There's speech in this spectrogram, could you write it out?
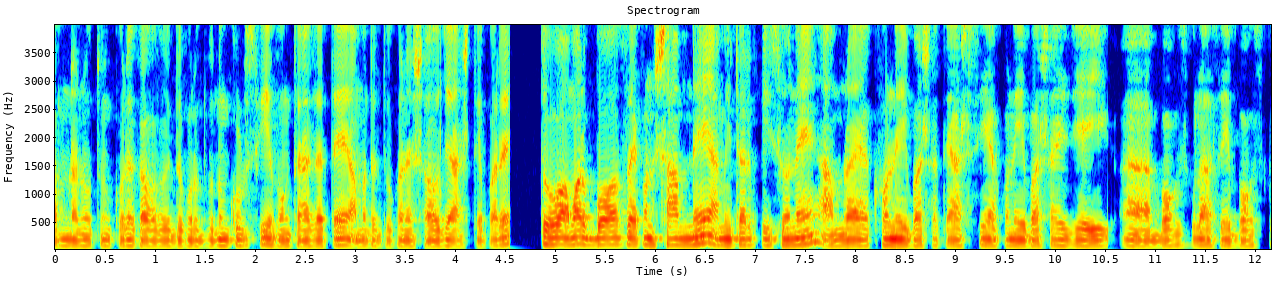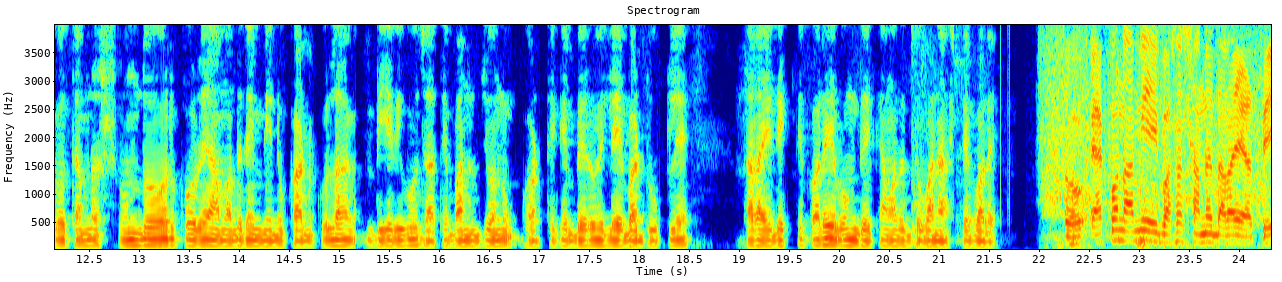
আমরা নতুন করে কাবাবের দোকান উদ্বোধন করছি এবং তারা যাতে আমাদের দোকানে সহজে আসতে পারে। তো আমার বস এখন সামনে, আমি তার পিছনে। আমরা এখন এই বাসাতে আসছি। এখন এই বাসায় যেই বক্সগুলো আছে, এই বক্সগুলোতে আমরা সুন্দর করে আমাদের এই মেনু কার্ডগুলা দিয়ে দিব যাতে মানুষজন ঘর থেকে বেরোইলে বা ঢুকলে তারাই দেখতে পারে এবং দেখে আমাদের দোকানে আসতে পারে। তো এখন আমি এই বাসার সামনে দাঁড়াই আছি।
